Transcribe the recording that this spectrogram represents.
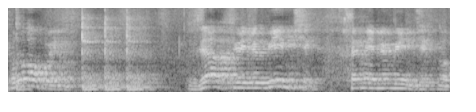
Пробуємо. Взяв свій любимчик. Це не любимчик нож.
